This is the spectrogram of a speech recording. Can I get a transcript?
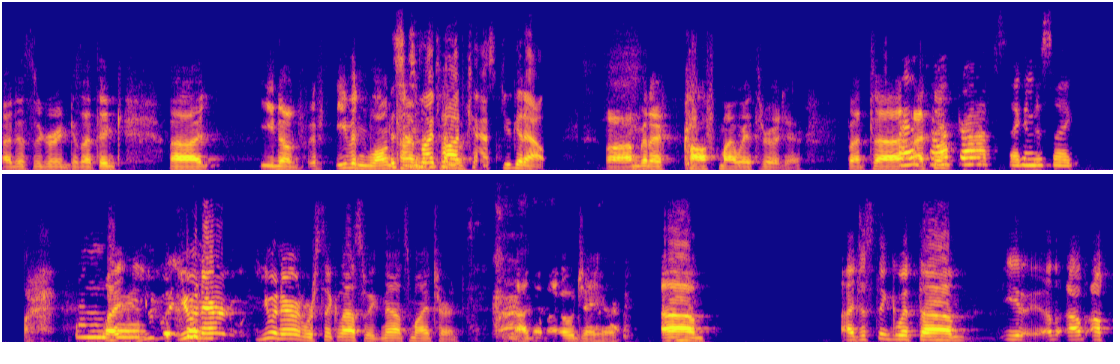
I disagree because I think, uh, you know, if even long This time. is my Nintendo- podcast. You get out. Uh, I'm gonna cough my way through it here, but uh, I have I think cough drops. I can just like. like you, you and Aaron, you and Aaron were sick last week. Now it's my turn. I got my OJ here. Um, I just think with um, you know, I'll, I'll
